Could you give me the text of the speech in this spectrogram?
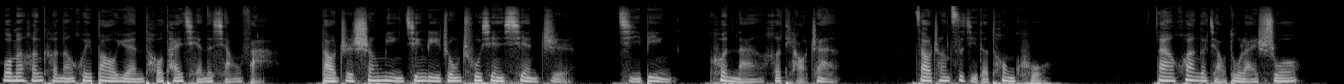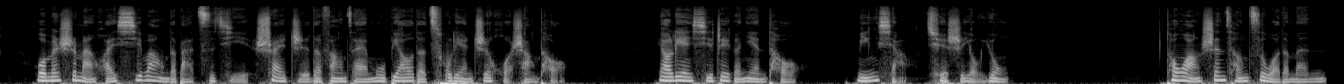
我们很可能会抱怨投胎前的想法，导致生命经历中出现限制、疾病、困难和挑战，造成自己的痛苦。但换个角度来说，我们是满怀希望的，把自己率直的放在目标的淬炼之火上头。要练习这个念头，冥想确实有用。通往深层自我的门，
